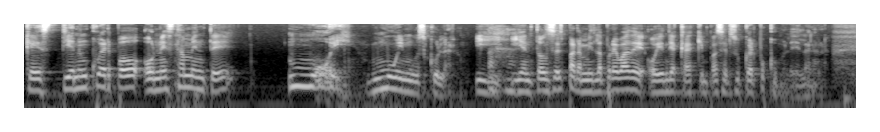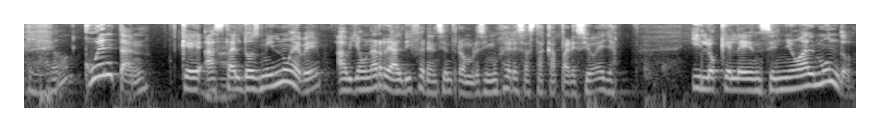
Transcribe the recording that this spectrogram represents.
que es- tiene un cuerpo honestamente muy, muy muscular. Y, y entonces para mí es la prueba de hoy en día cada quien puede hacer su cuerpo como le dé la gana. Claro. Cuentan que hasta el 2009 había una real diferencia entre hombres y mujeres hasta que apareció ella. Y lo que le enseñó al mundo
